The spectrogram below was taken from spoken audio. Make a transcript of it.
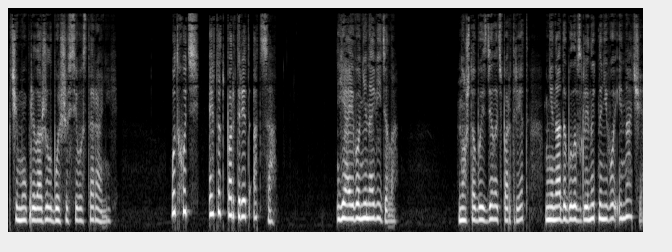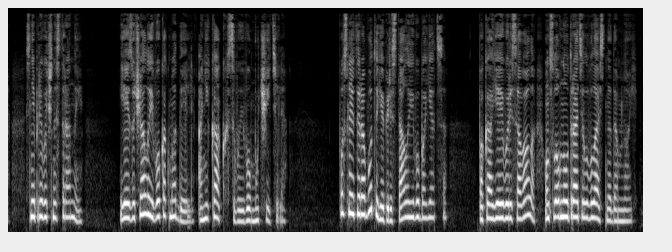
к чему приложил больше всего стараний. Вот хоть этот портрет отца. Я его ненавидела. Но чтобы сделать портрет, мне надо было взглянуть на него иначе, с непривычной стороны. Я изучала его как модель, а не как своего мучителя. После этой работы я перестала его бояться. Пока я его рисовала, он словно утратил власть надо мной —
